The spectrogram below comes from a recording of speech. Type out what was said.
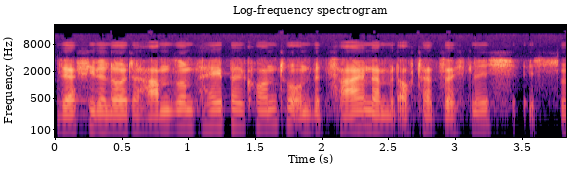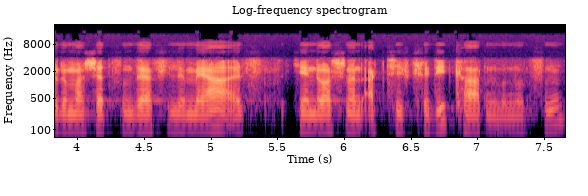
Sehr viele Leute haben so ein PayPal-Konto und bezahlen damit auch tatsächlich. Ich würde mal schätzen, sehr viele mehr als hier in Deutschland aktiv Kreditkarten benutzen.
